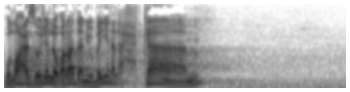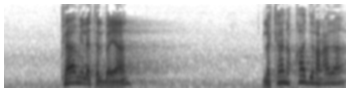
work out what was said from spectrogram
والله عز وجل لو أراد أن يبين الأحكام كاملة البيان لكان قادرا على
